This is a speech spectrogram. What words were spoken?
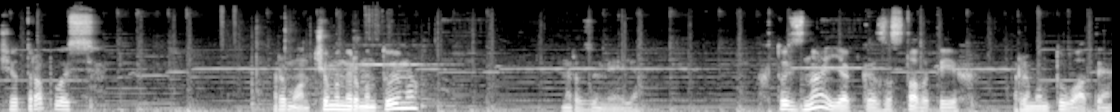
Що трапилось? Ремонт. Чому не ремонтуємо? Не розумію я. Хтось знає, як заставити їх ремонтувати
